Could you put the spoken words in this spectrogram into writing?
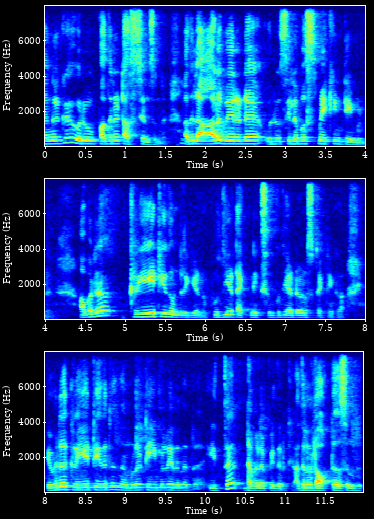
ഞങ്ങൾക്ക് ഒരു പതിനെട്ട് അസിസ്റ്റൻസ് ഉണ്ട്. അതിൽ ആറ് പേരുടെ ഒരു സിലബസ് മേക്കിംഗ് ടീം ഉണ്ട്. അവർ ക്രിയേറ്റ് ചെയ്തുകൊണ്ടിരിക്കുകയാണ്. പുതിയ ടെക്നിക്സും പുതിയ അഡ്വാൻസ് ടെക്നിക്കും ഇവർ ക്രിയേറ്റ് ചെയ്തിട്ട് നമ്മൾ ടീമിൽ ഇരുന്നിട്ട് ഇത് ഡെവലപ്പ് ചെയ്തെടുക്കുക. അതിൽ ഡോക്ടേഴ്സ് ഉണ്ട്.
